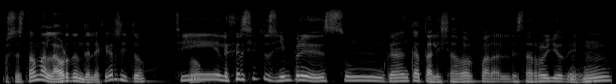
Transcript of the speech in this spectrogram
pues están a la orden del ejército. Sí, ¿no? el ejército siempre es un gran catalizador para el desarrollo de,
